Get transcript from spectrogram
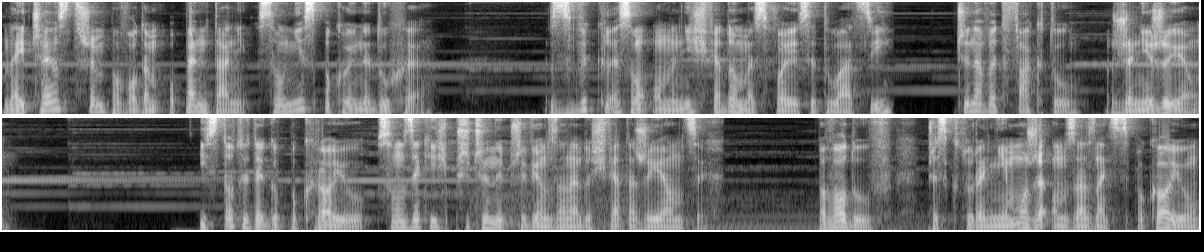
Najczęstszym powodem opętań są niespokojne duchy. Zwykle są one nieświadome swojej sytuacji, czy nawet faktu, że nie żyją. Istoty tego pokroju są z jakiejś przyczyny przywiązane do świata żyjących. Powodów, przez które nie może on zaznać spokoju,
